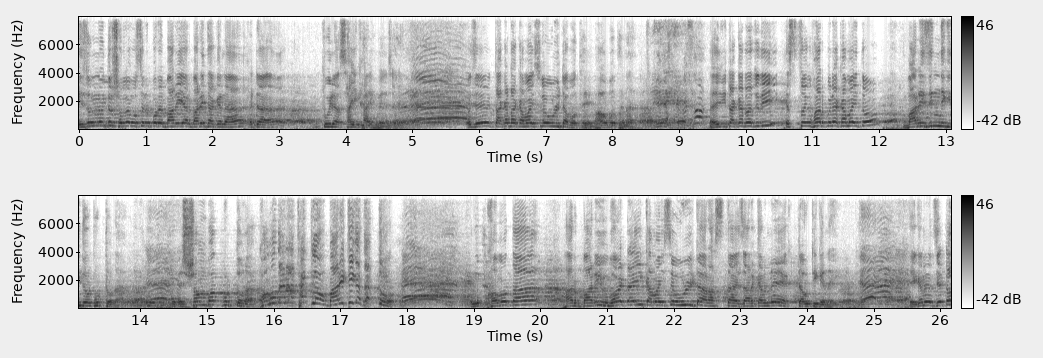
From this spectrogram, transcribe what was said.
এই জন্যই তো ষোলো বছরের পরে বাড়ি আর বাড়ি থাকে না, এটা পুইরা সাই খাই হয়ে যায়। ওই যে টাকাটা কামাইছিল উল্টা পথে, ভাও পথে না। এই টাকাটা যদি ইস্তেগফার করে কামাইতো, বাড়ি জিন্দিগিতেও ফুটতো না, সম্পদ ফুটতো না, ক্ষমতা না থাকলেও বাড়ি টিকে থাকতো। ক্ষমতা আর বাড়ি উভয়টাই কামাইছে উল্টা রাস্তায়, যার কারণে একটাও টিকে নাই। এখানে যেটা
